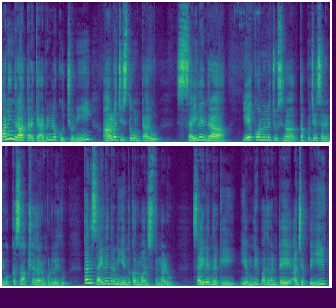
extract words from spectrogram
ఫణీంద్ర తన క్యాబిన్లో కూర్చొని ఆలోచిస్తూ ఉంటారు. శైలేంద్ర ఏ కోణంలో చూసినా తప్పు చేశాడని ఒక్క సాక్ష్యాధారం కూడా లేదు. కానీ శైలేంద్రని ఎందుకు అనుమానిస్తున్నాడు? శైలేంద్రకి ఎండి పదవంటే అని చెప్పి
